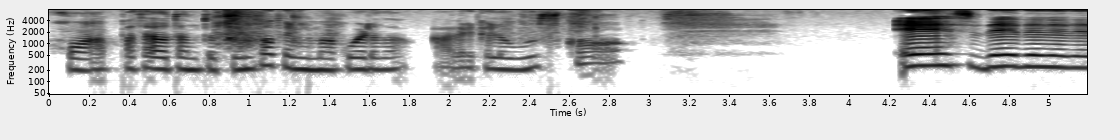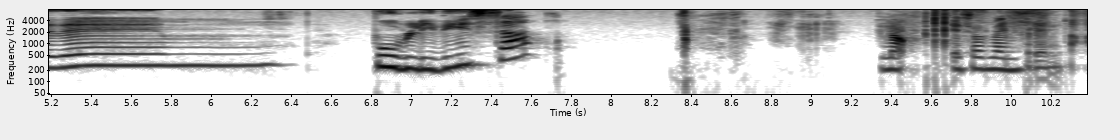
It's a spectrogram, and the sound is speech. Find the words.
Jo, ha pasado tanto tiempo que ni me acuerdo. A ver que lo busco. Es de, de, de, de, de... Mm, Publidisa. No, esa es la imprenta.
